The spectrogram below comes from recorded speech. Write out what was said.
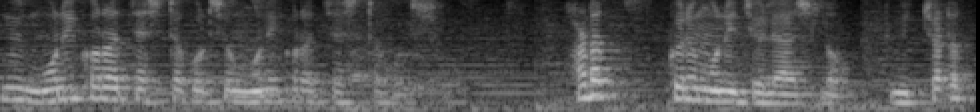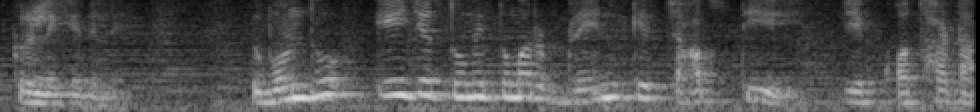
তুমি মনে করার চেষ্টা করছ, মনে করার চেষ্টা করছ। হঠাৎ করে মনে চলে আসলো, তুমি চটাৎ করে লিখে দিলে। তো বন্ধু, এই যে তুমি তোমার ব্রেনকে চাপ দিয়ে যে কথাটা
